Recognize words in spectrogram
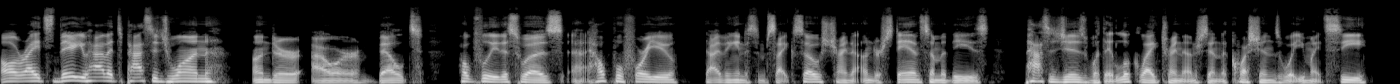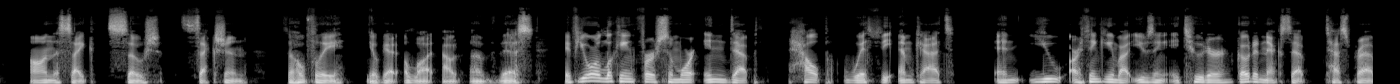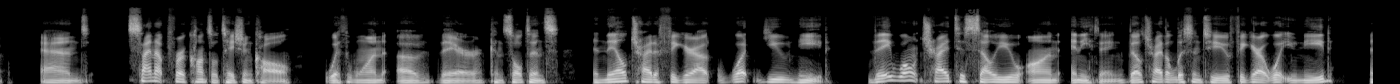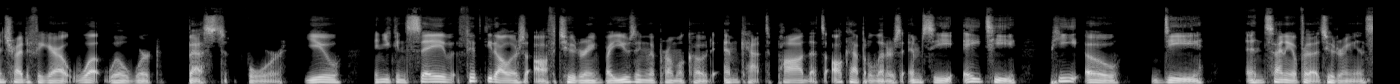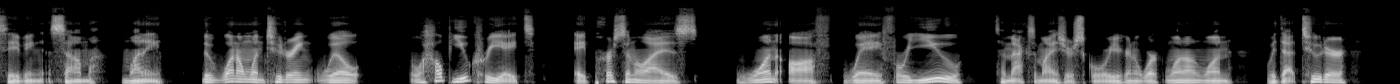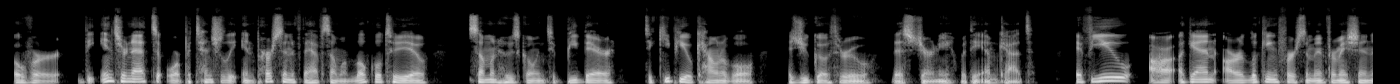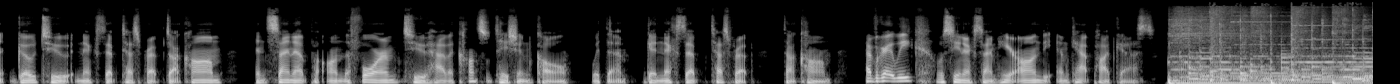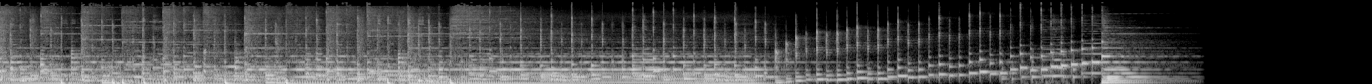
All right, there you have it. Passage one under our belt. Hopefully, this was uh, helpful for you diving into some psych trying to understand some of these passages, what they look like, trying to understand the questions, what you might see on the psych soc section. So, hopefully, you'll get a lot out of this. If you're looking for some more in depth help with the MCAT and you are thinking about using a tutor, go to Next Step Test Prep and sign up for a consultation call with one of their consultants and they'll try to figure out what you need. They won't try to sell you on anything. They'll try to listen to you, figure out what you need, and try to figure out what will work best for you. And you can save $50 off tutoring by using the promo code MCATPOD. That's all capital letters M C A T P O D and signing up for that tutoring and saving some money. The one on one tutoring will will help you create a personalized one off way for you to maximize your score. You're going to work one on one with that tutor over the internet or potentially in person if they have someone local to you, someone who's going to be there to keep you accountable as you go through this journey with the MCAT. If you are, again, are looking for some information, go to nextsteptestprep.com and sign up on the forum to have a consultation call with them. Again, nextsteptestprep.com. Have a great week. We'll see you next time here on the MCAT podcast. Thank you.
